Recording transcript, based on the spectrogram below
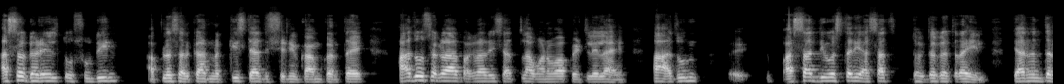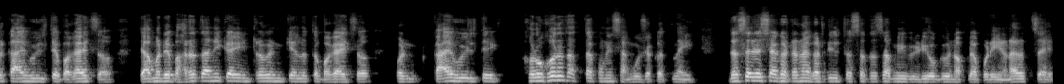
असं घडेल तो सुदीन आपलं सरकार नक्कीच त्या दिशेने काम करतंय. हा जो सगळा बांगलादेशातला वणवा पेटलेला आहे हा अजून पाच सात दिवस तरी असाच धगधगत राहील. त्यानंतर काय होईल ते बघायचं. त्यामध्ये भारताने काही इंटरव्हेन केलं तर बघायचं. पण काय होईल ते खरोखरच आता कोणी सांगू शकत नाही. जसं जशा घटना घडतील तसं तसा मी व्हिडिओ घेऊन आपल्यापुढे येणारच आहे.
